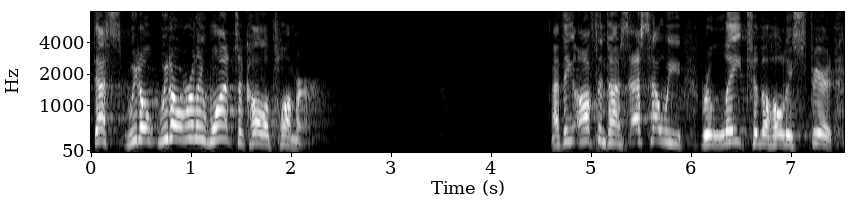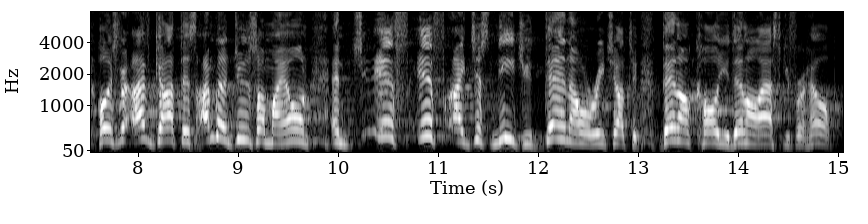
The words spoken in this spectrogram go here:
that's we don't we don't really want to call a plumber. I think oftentimes that's how we relate to the Holy Spirit. Holy Spirit, I've got this. I'm going to do this on my own. And if, if I just need you, then I will reach out to you. Then I'll call you. Then I'll ask you for help.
